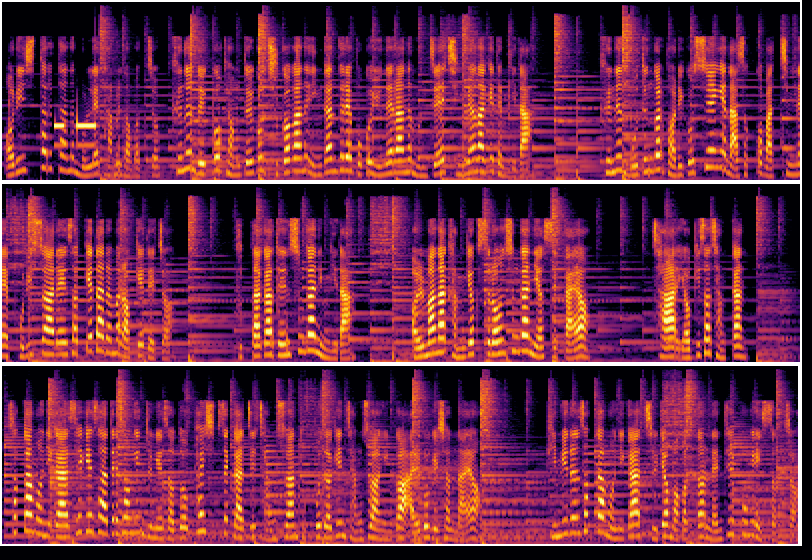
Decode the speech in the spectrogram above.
어린 시타르타는 몰래 담을 넘었죠. 그는 늙고 병들고 죽어가는 인간들을 보고 윤회라는 문제에 직면하게 됩니다. 그는 모든 걸 버리고 수행에 나섰고 마침내 보리수 아래에서 깨달음을 얻게 되죠. 붓다가 된 순간입니다. 얼마나 감격스러운 순간이었을까요? 자, 여기서 잠깐. 석가모니가 세계 4대 성인 중에서도 80세까지 장수한 독보적인 장수왕인 거 알고 계셨나요? 비밀은 석가모니가 즐겨 먹었던 렌틸콩에 있었죠.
